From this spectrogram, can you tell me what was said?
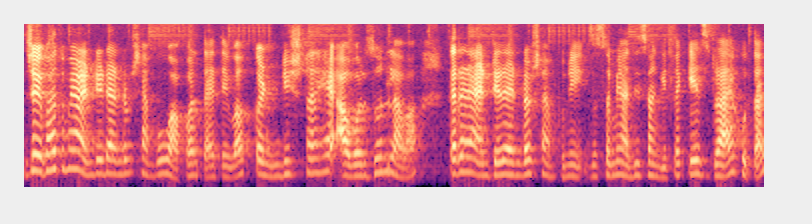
जेव्हा तुम्ही अँटी डॅन्ड्रफ शॅम्पू वापरताय तेव्हा कंडिशनर हे आवर्जून लावा. कारण अँटी डॅन्ड्रफ शॅम्पूने जसं मी आधी सांगितलं केस ड्राय होतात.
